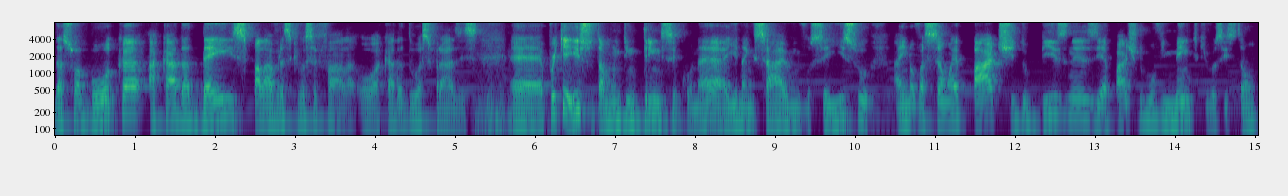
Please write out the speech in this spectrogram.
da sua boca a cada 10 palavras que você fala, ou a cada duas frases. É, porque isso está muito intrínseco, né? Aí na ensaio, em você. Isso, a inovação é parte do business e é parte do movimento que vocês estão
